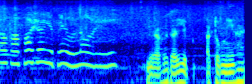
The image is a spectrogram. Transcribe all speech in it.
พ่อครับพ่อช่วยหยิบให้หนูหน่อย เดี๋ยวเดี๋ยวหยิบเอาตรงนี้ให้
